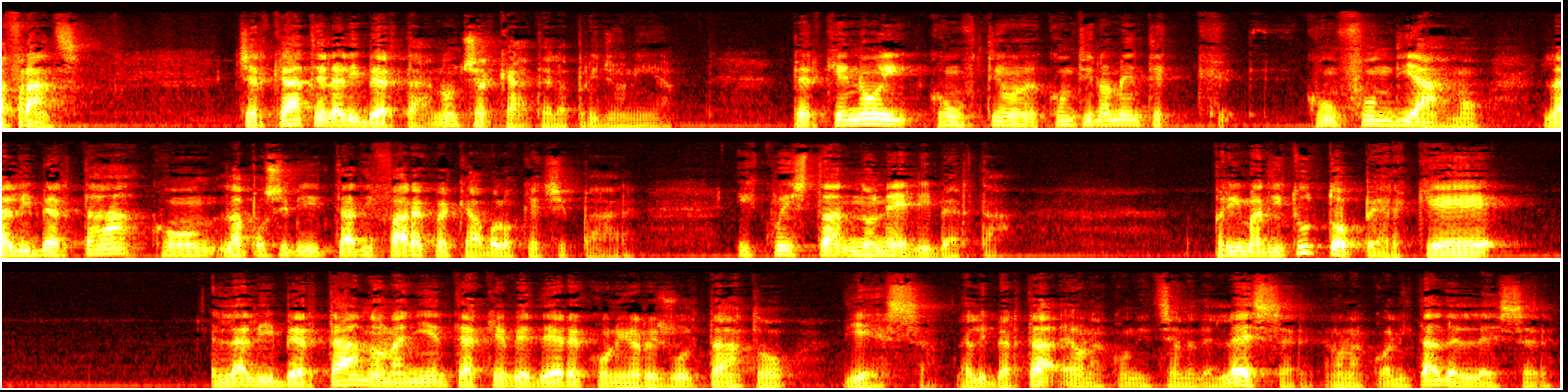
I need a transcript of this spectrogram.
da Franz. Cercate la libertà, non cercate la prigionia, perché noi continu- continuamente c- confondiamo la libertà con la possibilità di fare quel cavolo che ci pare. E questa non è libertà. Prima di tutto perché la libertà non ha niente a che vedere con il risultato di essa. La libertà è una condizione dell'essere, è una qualità dell'essere,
